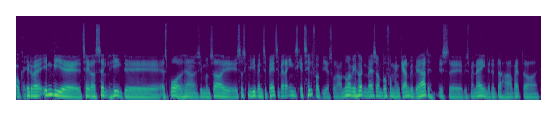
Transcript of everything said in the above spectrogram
Okay. Ved du hvad, inden vi øh, taler os selv helt øh, af sporet her, Simon, så, øh, så skal vi lige vende tilbage til, hvad der egentlig skal til for at blive astronaut. Nu har vi hørt en masse om, hvorfor man gerne vil være det, hvis, øh, hvis man er en af dem, der har valgt at,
